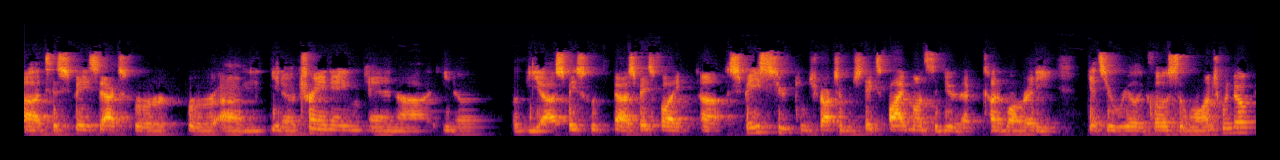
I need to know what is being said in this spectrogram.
uh, to SpaceX for for um, you know training and uh, you know the uh, space uh, space flight uh, spacesuit construction, which takes five months to do, that kind of already gets you really close to the launch window.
